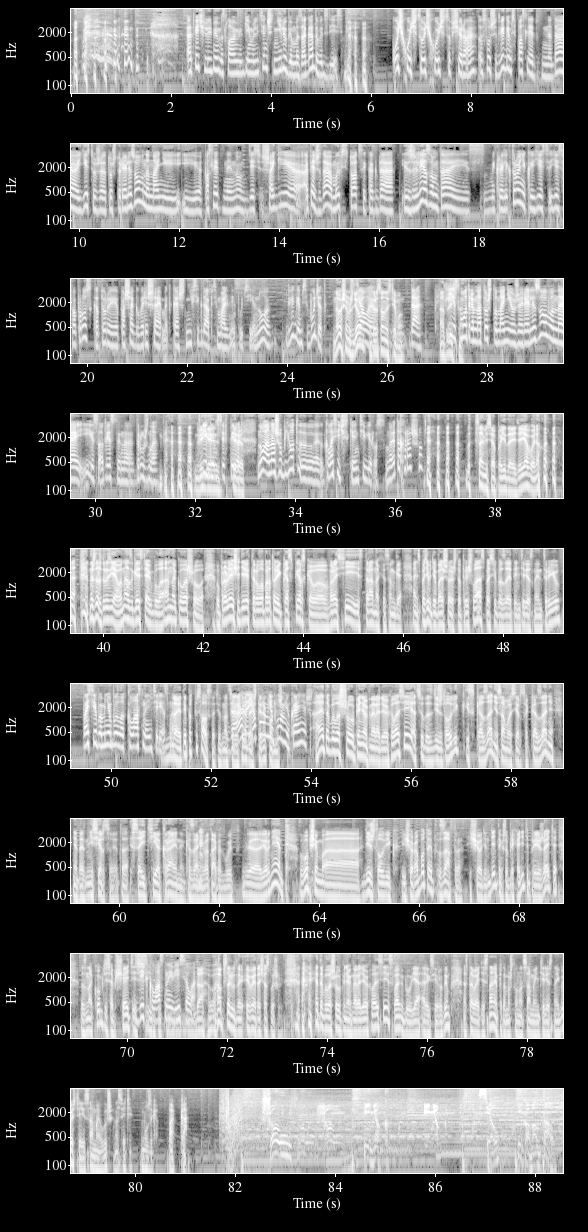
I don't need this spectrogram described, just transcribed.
отвечу любимыми словами Евгения Валентиновича. Не любим мы загадывать здесь. Очень хочется, очень хочется вчера. Слушай, двигаемся последовательно, да, есть уже то, что реализовано на ней, и последовательные, ну, здесь шаги. Опять же, да, мы в ситуации, когда и с железом, да, и с микроэлектроникой есть, есть вопросы, которые пошагово решаем. Это, конечно, не всегда оптимальные пути, но двигаемся, будет. Ну, в общем, ждем Сделаем. операционную систему. Да. Отлично. И смотрим на то, что на ней уже реализовано, и, соответственно, дружно двигаемся вперед. Ну, она же убьет э, классический антивирус, но это хорошо хорошо. Сами себя поедаете, я понял. Ну что ж, друзья, у нас в гостях была Анна Кулашова, управляющий директор лаборатории Касперского в России и странах СНГ. Аня, спасибо тебе большое, что пришла. Спасибо за это интересное интервью. Спасибо, мне было классно и интересно. Да, и ты подписалась, кстати, на целую да, передачу. Да, я помню, помню, конечно. А это было шоу «Пенек» на радио «Холосей». Отсюда с Digital Week из Казани, самого сердца Казани. Нет, это не сердце, это с IT-окраины Казани. Вот так вот будет э, вернее. В общем, э, Digital Week еще работает работает. Завтра еще один день, так что приходите, приезжайте, знакомьтесь, общайтесь. Здесь классно и весело. Да, абсолютно. И вы это сейчас слышали. это было шоу «Пенек» на радио Холосей. С вами был я, Алексей Рудым. Оставайтесь с нами, потому что у нас самые интересные гости и самая лучшая на свете музыка. Пока. Шоу, шоу. «Пенек». «Пенек». Сел и поболтал.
